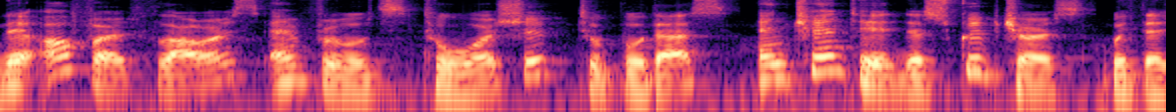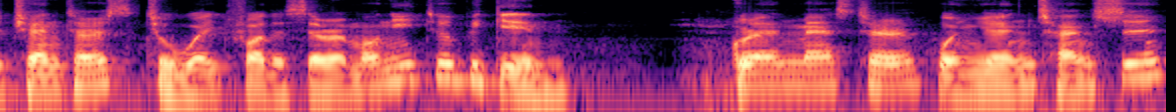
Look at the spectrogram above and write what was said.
They offered flowers and fruits to worship to Buddhas and chanted the scriptures with the chanters to wait for the ceremony to begin. Grandmaster Hunyuan Chanshi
